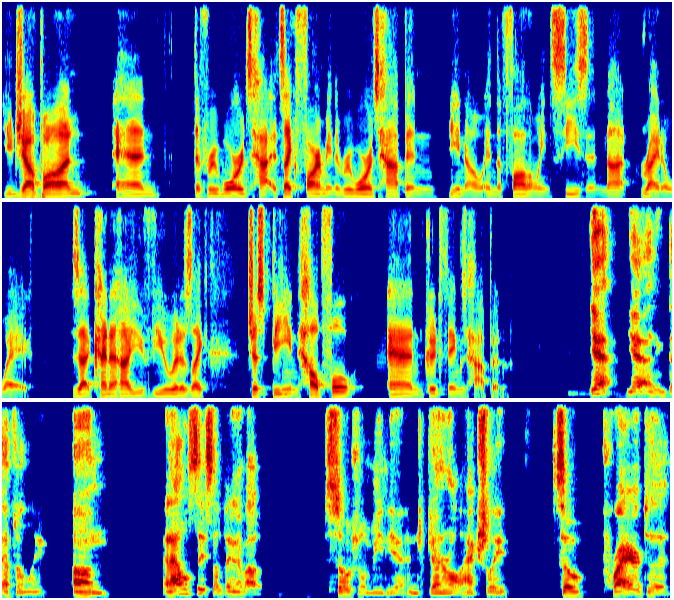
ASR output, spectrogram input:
you jump on and the rewards ha- it's like farming the rewards happen you know in the following season not right away is that kind of how you view it as like just being helpful and good things happen yeah yeah i think definitely um and i will say something about social media in general actually so prior to,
